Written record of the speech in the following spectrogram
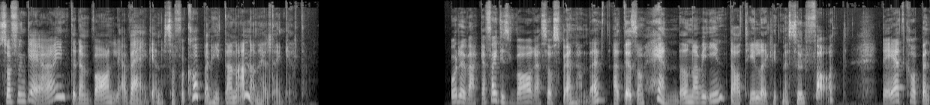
Så fungerar inte den vanliga vägen så får kroppen hitta en annan helt enkelt. Och det verkar faktiskt vara så spännande att det som händer när vi inte har tillräckligt med sulfat, det är att kroppen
